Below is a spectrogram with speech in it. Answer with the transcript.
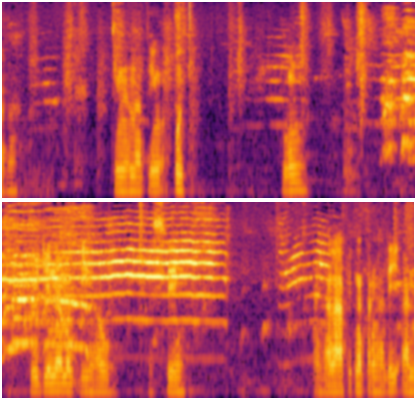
Tara. Tingnan natin yung apoy. Kung pwede na mag-ihaw. Kasi ang halapit na tanghalian.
